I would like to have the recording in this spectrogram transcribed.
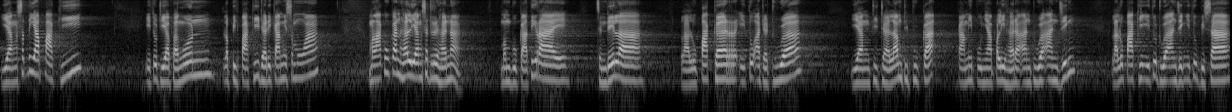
yang setiap pagi itu dia bangun lebih pagi dari kami semua melakukan hal yang sederhana. Membuka tirai, jendela, lalu pagar itu ada dua yang di dalam dibuka. Kami punya peliharaan dua anjing. Lalu pagi itu dua anjing itu bisa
